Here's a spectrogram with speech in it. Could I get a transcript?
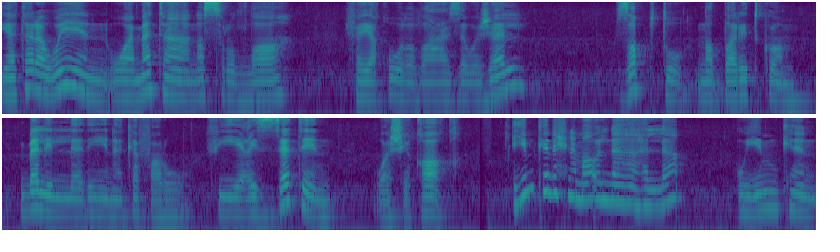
يا ترى وين ومتى نصر الله؟ فيقول الله عز وجل ضبطوا نظرتكم بل الذين كفروا في عزة وشقاق. يمكن إحنا ما قلناها هلأ ويمكن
